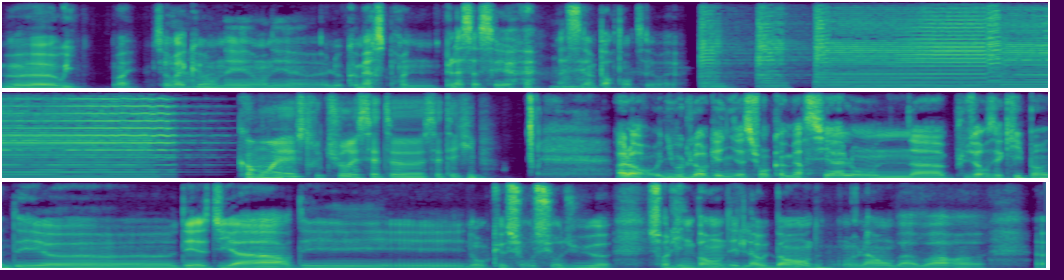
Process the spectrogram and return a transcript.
Euh, oui, ouais, c'est vrai ah, qu'on est, on est, le commerce prend une place assez, assez importante, c'est vrai. Comment est structurée cette, cette équipe? Alors, au niveau de l'organisation commerciale, on a plusieurs équipes, hein, des, euh, des SDR, des donc sur sur du euh, sur de l'inbound et de l'outbound. Là, on va avoir euh,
